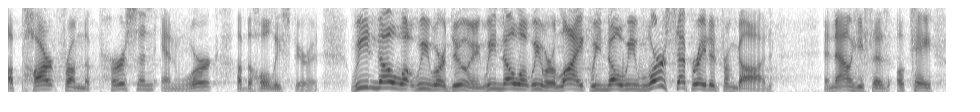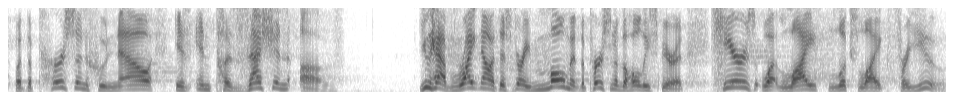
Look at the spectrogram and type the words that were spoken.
apart from the person and work of the Holy Spirit. We know what we were doing, we know what we were like, we know we were separated from God. And now he says, okay, but the person who now is in possession of, you have right now at this very moment the person of the Holy Spirit. Here's what life looks like for you.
